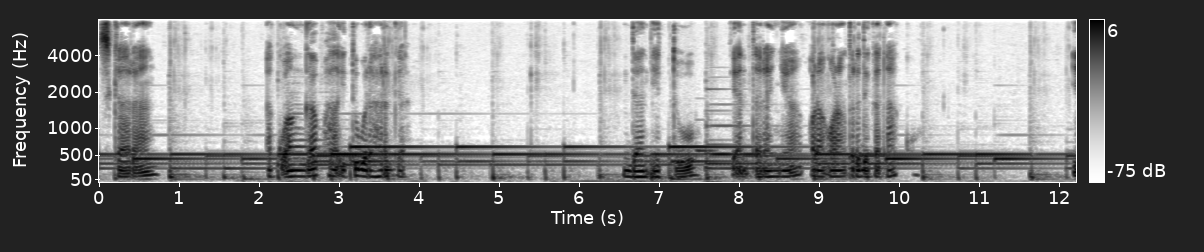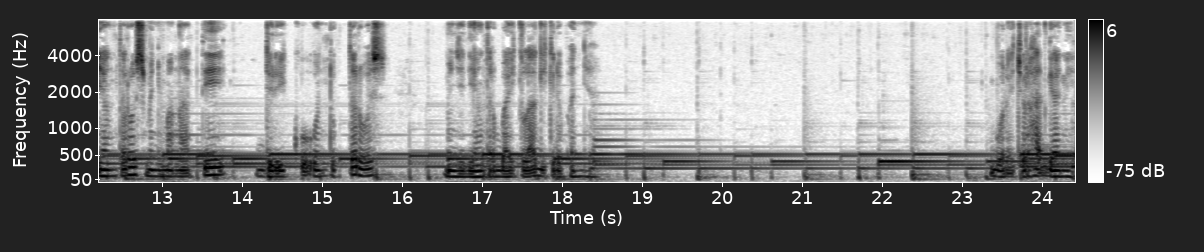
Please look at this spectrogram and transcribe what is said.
Sekarang aku anggap hal itu berharga. Dan itu di antaranya orang-orang terdekat aku yang terus menyemangati diriku untuk terus menjadi yang terbaik lagi ke depannya. Boleh curhat gak nih?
